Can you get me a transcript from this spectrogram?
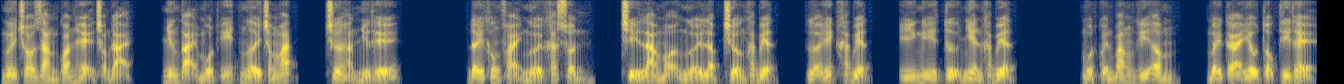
ngươi cho rằng quan hệ trọng đại, nhưng tại một ít người trong mắt, chưa hẳn như thế. Đây không phải người khác xuẩn, chỉ là mọi người lập trường khác biệt, lợi ích khác biệt, ý nghĩ tự nhiên khác biệt một quyền băng ghi âm, mấy cái yêu tộc thi thể,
